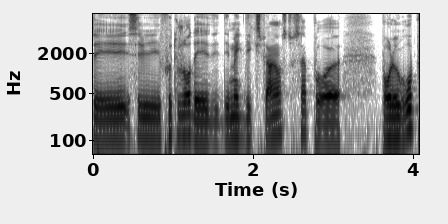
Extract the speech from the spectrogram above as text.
il faut toujours des, des- des mecs d'expérience tout ça pour euh, pour le groupe.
